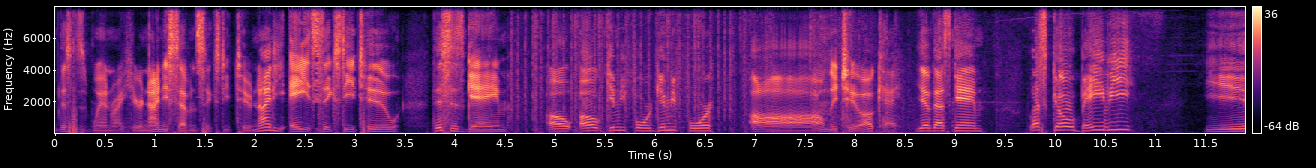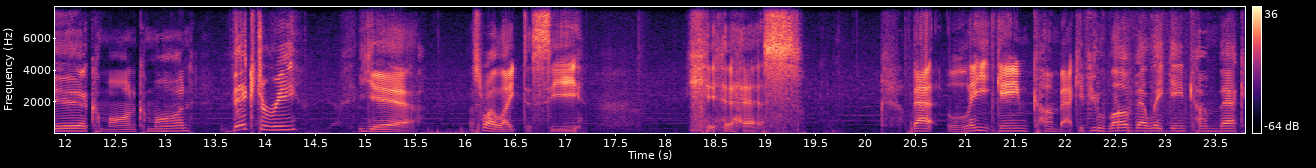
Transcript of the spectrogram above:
this is win right here. 97-62, 98-62. This is game. Oh, oh, give me four, give me four. Aw, oh, only two, okay. Yep, that's game. Let's go, baby. Yeah, come on, come on. Victory! Yeah. That's what I like to see. Yes. That late game comeback. If you love that late game comeback,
